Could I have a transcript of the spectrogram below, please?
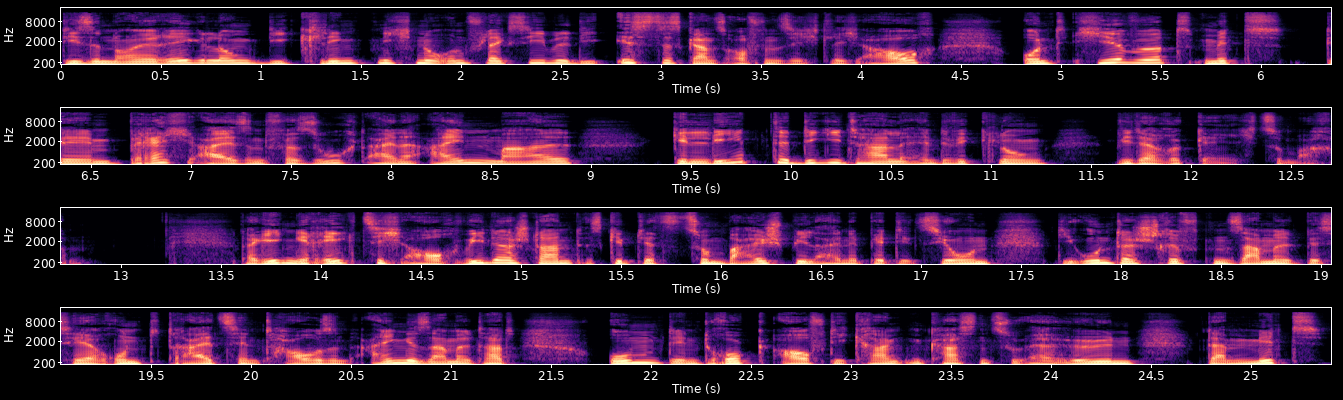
Diese neue Regelung, die klingt nicht nur unflexibel, die ist es ganz offensichtlich auch. Und hier wird mit dem Brecheisen versucht, eine einmal gelebte digitale Entwicklung wieder rückgängig zu machen. Dagegen regt sich auch Widerstand. Es gibt jetzt zum Beispiel eine Petition, die Unterschriften sammelt, bisher rund 13.000 eingesammelt hat, um den Druck auf die Krankenkassen zu erhöhen, damit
